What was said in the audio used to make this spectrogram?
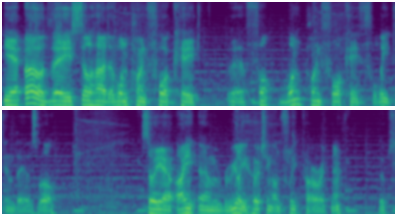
Yeah. Oh, they still had a 1.4k, uh, 1.4k fleet in there as well. So yeah, I am really hurting on fleet power right now. Oops.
